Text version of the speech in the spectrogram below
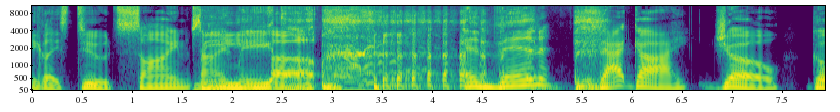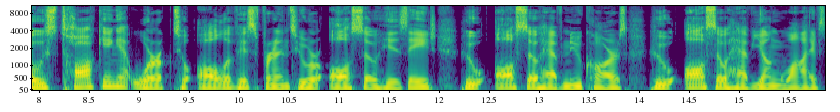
He goes, dude, sign, sign me, me up. up. and then that guy, Joe, goes talking at work to all of his friends who are also his age, who also have new cars, who also have young wives,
